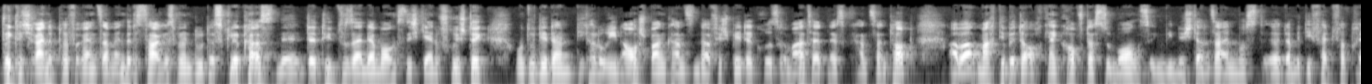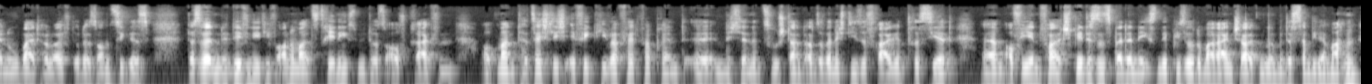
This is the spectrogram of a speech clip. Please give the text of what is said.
wirklich reine Präferenz. Am Ende des Tages, wenn du das Glück hast, ne, der Typ zu sein, der morgens nicht gerne frühstückt und du dir dann die Kalorien aufsparen kannst und dafür später größere Mahlzeiten essen kannst, dann top. Aber mach dir bitte auch keinen Kopf, dass du morgens irgendwie nüchtern sein musst, äh, damit die Fettverbrennung weiterläuft oder sonstiges. Das werden wir definitiv auch nochmal als Trainingsmythos aufgreifen, ob man tatsächlich effektiver Fett verbrennt äh, im nüchternen Zustand. Also wenn euch diese Frage interessiert, äh, auf jeden Fall spätestens bei der nächsten Episode mal reinschalten, wenn wir das dann wieder machen.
